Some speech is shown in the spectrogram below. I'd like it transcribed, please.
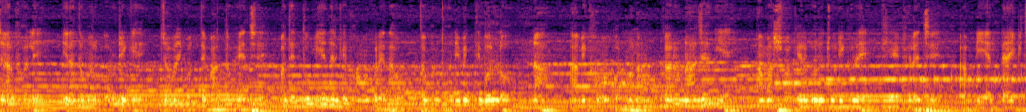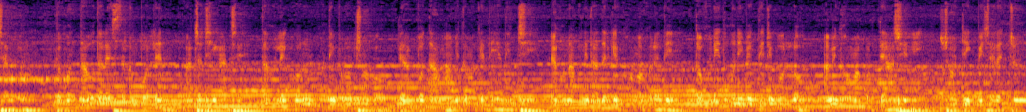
যার ফলে এরা তোমার গরুটিকে জবাই করতে বাধ্য হয়েছে। অতএব তুমি এদেরকে ক্ষমা করে দাও। তখন ধনী ব্যক্তি বলল, না, আমি ক্ষমা করব না। কারণ না জানিয়ে আমার শখের গরু চুরি করে খেয়ে ফেলেছে। আপনি এর ন্যায় বিচার করুন। তখন দাউদ আলাইসাল্লাম বললেন আচ্ছা ঠিক আছে। তাহলে গরুর ক্ষতিপূরণ সহ প্রাপ্য দাম আমি তোমাকে দিয়ে দিচ্ছি। এখন আপনি তাদেরকে ক্ষমা করে দিন। তখনই ধনী ব্যক্তিটি বলল, আমি ক্ষমা করতে আসিনি। সঠিক বিচারের জন্য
